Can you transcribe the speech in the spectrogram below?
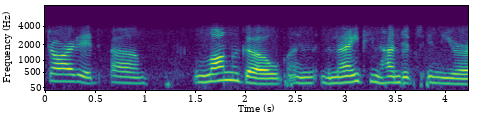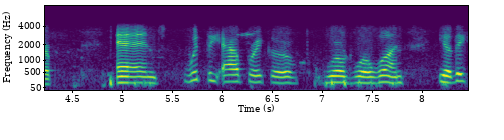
started um, long ago in the 1900s in Europe, and with the outbreak of World War One, you know, they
